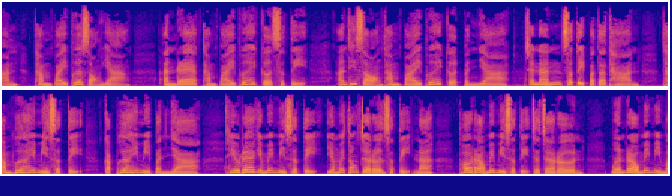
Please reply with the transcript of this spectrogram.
านทำไปเพื่อสองอย่าง อันแรกทำไปเพื่อให้เกิดสติ อันที่สองทำไปเพื่อให้เกิดปัญญา ฉะนั้นสติปัฏฐานทำเพื่อให้มีสติกับเพื่อให้มีปัญญา ทีแรกยังไม่มีสติยังไม่ต้องเจริญสตินะ เพราะเราไม่มีสติจะเจริญ เหมือนเราไม่มีเม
